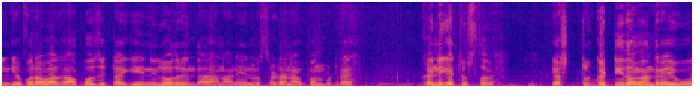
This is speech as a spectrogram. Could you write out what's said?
ಹಿಂಗೆ ಬರೋವಾಗ ಅಪೋಸಿಟ್ ಆಗಿ ನಿಲ್ಲೋದ್ರಿಂದ ನಾನೇನು ಸಡನ್ ಆಗಿ ಬಂದ್ಬಿಟ್ರೆ ಕಣ್ಣಿಗೆ ಚುಸ್ತವೆ ಎಷ್ಟು ಗಟ್ಟಿದಾವೆ ಅಂದರೆ ಇವು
